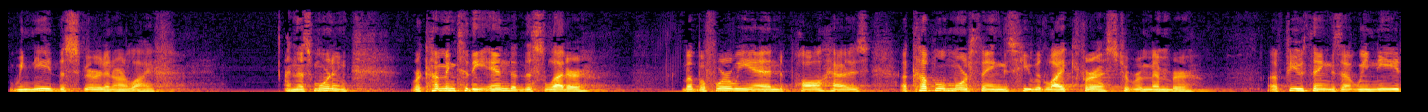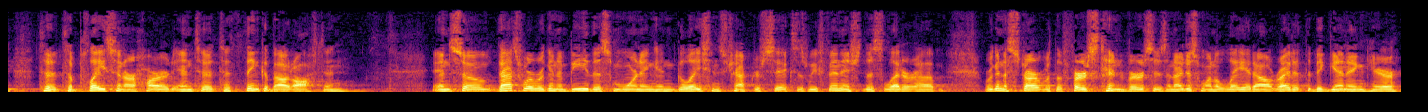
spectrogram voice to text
We need the Spirit in our life. And this morning, we're coming to the end of this letter. But before we end, Paul has a couple more things he would like for us to remember. A few things that we need to, to place in our heart and to, to think about often. And so that's where we're going to be this morning in Galatians chapter 6 as we finish this letter up. We're going to start with the first 10 verses, and I just want to lay it out right at the beginning here.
